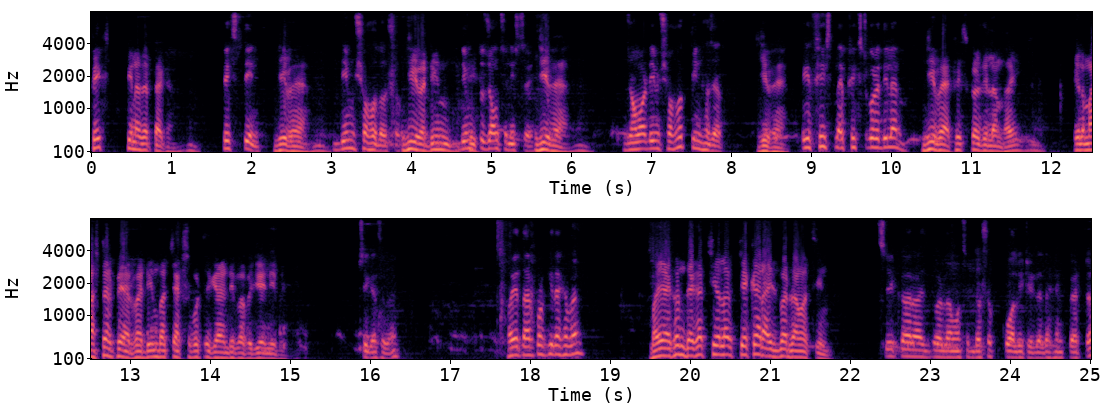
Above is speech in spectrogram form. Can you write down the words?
ফিক্সড তিন হাজার টাকা। ফিক্স তিন? জি ভাইয়া। ডিম সহ দর্শক। জি ভাই ডিম ডিম তো জমছে নিশ্চয়ই। জি ভাইয়া। জমা ডিম সহ তিন হাজার। জি ভাই। ফিক্সড না ফিক্সড করে দিলেন? জি ভাই ফিক্স করে দিলাম ভাই। এগুলো মাস্টার পেয়ার ভাই ডিম বাচ্চা একশো পার্সেন্ট গ্যারান্টি পাবে যে নিবে। ঠিক আছে ভাই। ভাই তারপর কি দেখাবেন? ভাই এখন দেখাচ্ছি হলো চেকার আইসবার দামাসিন চেকার আজবার দাম আছে দর্শক কোয়ালিটিটা দেখেন প্যাডটা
